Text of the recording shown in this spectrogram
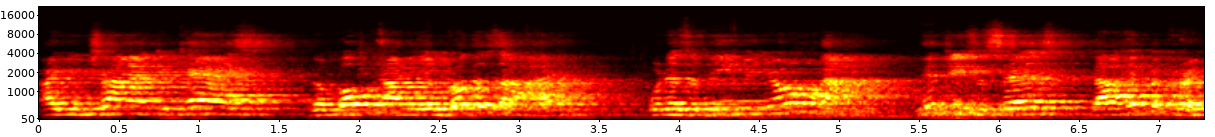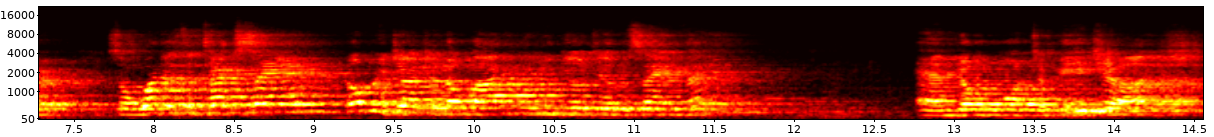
are you trying to cast the mote out of your brother's eye when there's a beam in your own eye? Then Jesus says, thou hypocrite. So what is the text saying? Don't be judging nobody when you're guilty of the same thing. And don't want to be judged.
